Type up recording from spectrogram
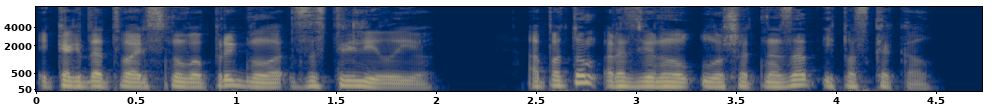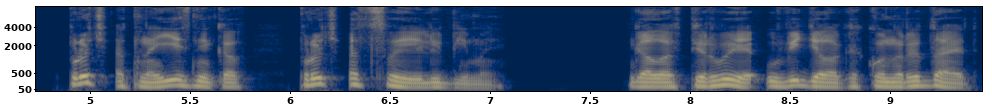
и когда тварь снова прыгнула, застрелил ее. А потом развернул лошадь назад и поскакал. Прочь от наездников, прочь от своей любимой. Гала впервые увидела, как он рыдает,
